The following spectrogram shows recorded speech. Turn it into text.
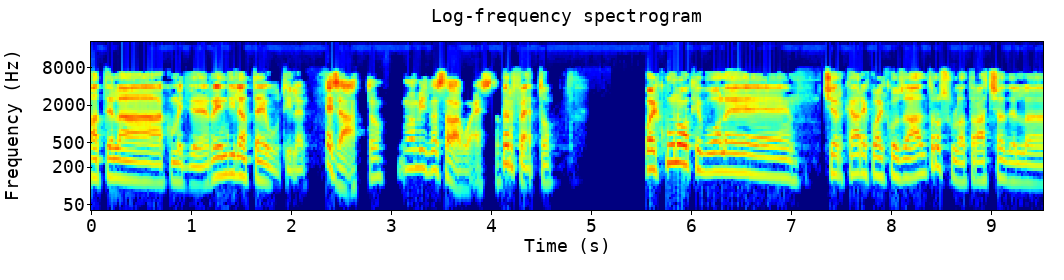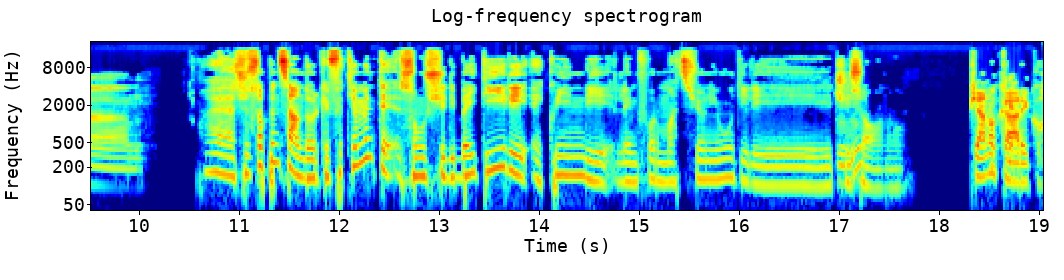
fatela, come dire, rendila a te utile. Esatto, non mi bastava questo. Perfetto. Qualcuno che vuole cercare qualcos'altro sulla traccia del... Eh, ci sto pensando perché effettivamente sono usciti bei tiri e quindi le informazioni utili ci mm-hmm. sono. Piano okay. carico.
